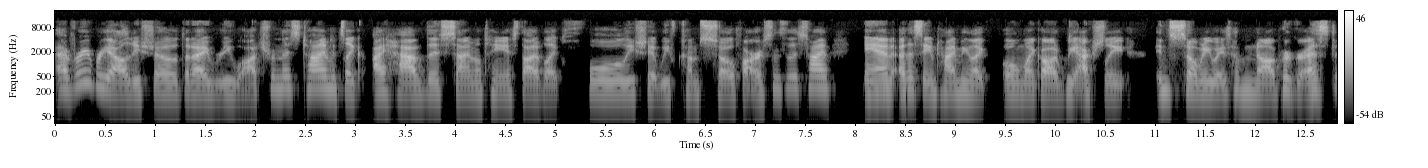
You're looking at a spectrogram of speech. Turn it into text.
every reality show that I rewatch from this time, it's like I have this simultaneous thought of like, holy shit, we've come so far since this time. Mm-hmm. And at the same time being like, oh my god, we actually in so many ways have not progressed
